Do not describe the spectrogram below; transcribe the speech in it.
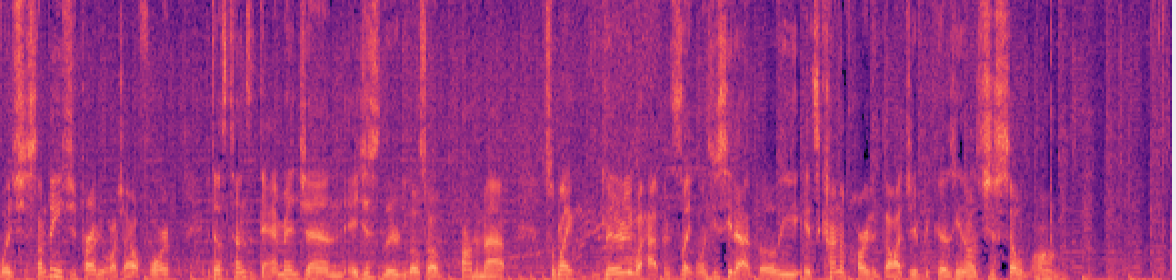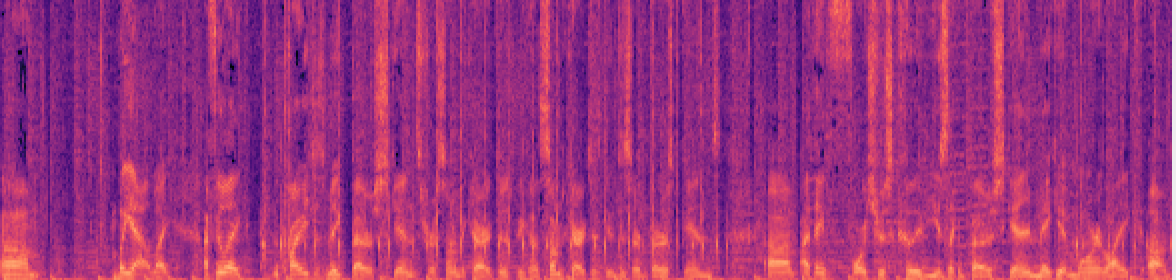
which is something you should probably watch out for. It does tons of damage, and it just literally goes up on the map. So, like, literally what happens is, like, once you see that ability, it's kind of hard to dodge it because, you know, it's just so long. Um, but yeah, like, I feel like probably just make better skins for some of the characters because some characters do deserve better skins. Um, I think Fortress could have used like a better skin, make it more like, um,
